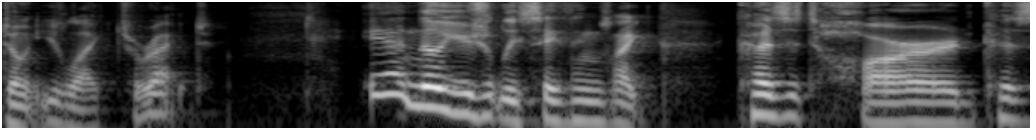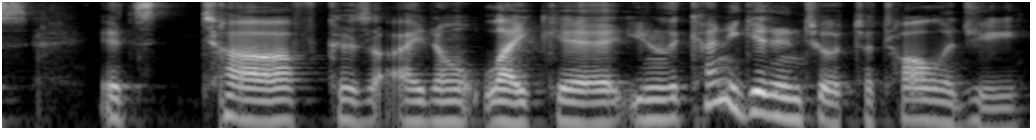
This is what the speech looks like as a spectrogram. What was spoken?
don't you like to write? And they'll usually say things like, because it's hard, because it's tough, because I don't like it. You know, they kind of get into a tautology.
